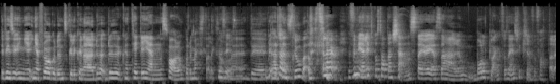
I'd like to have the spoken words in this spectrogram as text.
Det finns ju inga, inga frågor du inte skulle kunna... Du, du hade kunnat täcka igen svaren på det mesta liksom. Precis. Eh, Det, det hade känts trovärdigt. Eller hur? Jag funderar lite på att starta en tjänst där jag är så här en bollplank för science fiction-författare.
